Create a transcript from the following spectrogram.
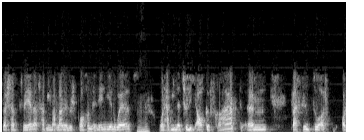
Sascha Zverev, habe ihn auch lange gesprochen in Indian Wells mhm. und habe ihn natürlich auch gefragt, ähm, was sind so aus, aus,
